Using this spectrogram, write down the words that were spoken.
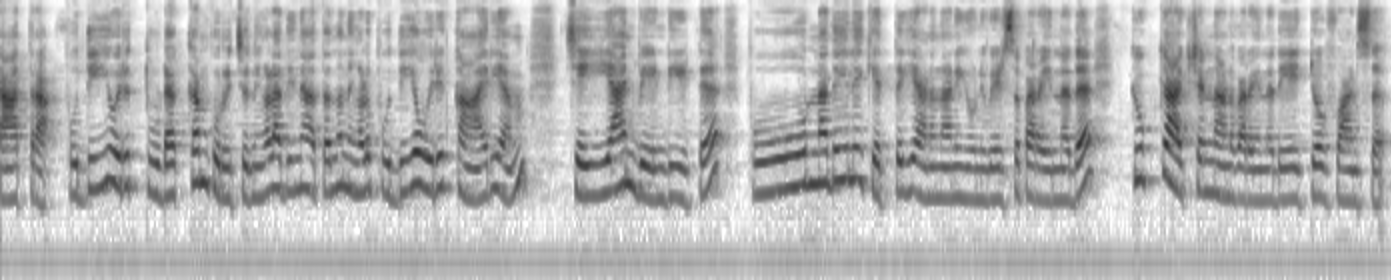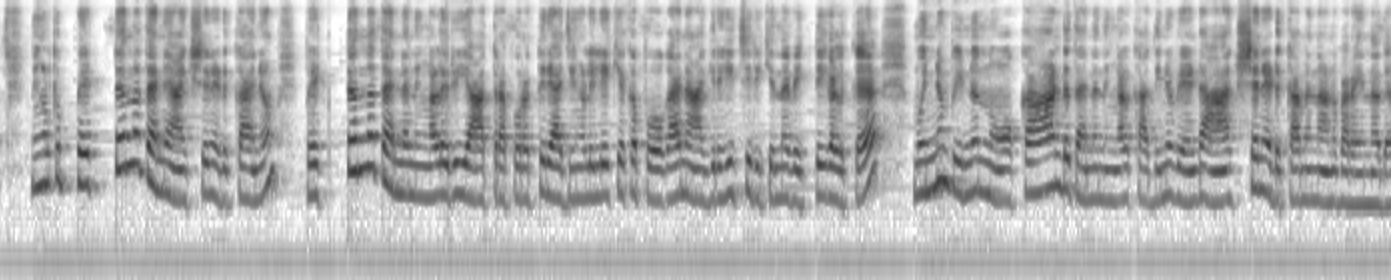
യാത്ര പുതിയൊരു തുടക്കം കുറിച്ചു. നിങ്ങൾ അതിനകത്തുനിന്ന് നിങ്ങൾ പുതിയ ഒരു കാര്യം ചെയ്യാൻ വേണ്ടിയിട്ട് പൂർണതയിലേക്ക് എത്തുകയാണെന്നാണ് യൂണിവേഴ്സ് പറയുന്നത്. ക്വിക്ക് ആക്ഷൻ എന്നാണ് പറയുന്നത് എയ്റ്റ് ഓഫ് വൺസ് നിങ്ങൾക്ക് പെട്ടെന്ന് തന്നെ ആക്ഷൻ എടുക്കാനും പെട്ടെന്ന് തന്നെ നിങ്ങളൊരു യാത്ര പുറത്ത് രാജ്യങ്ങളിലേക്കൊക്കെ പോകാൻ ആഗ്രഹിച്ചിരിക്കുന്ന വ്യക്തികൾക്ക് മുന്നും പിന്നും നോക്കാണ്ട് തന്നെ നിങ്ങൾക്ക് അതിനു വേണ്ട ആക്ഷൻ എടുക്കാമെന്നാണ് പറയുന്നത്.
